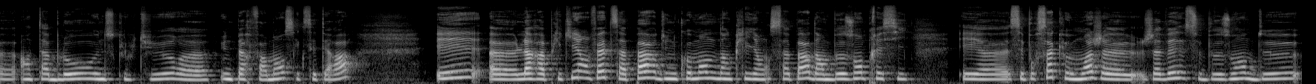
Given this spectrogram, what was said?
euh, un tableau, une sculpture, euh, une performance, etc. Et l'art appliqué en fait ça part d'une commande d'un client, ça part d'un besoin précis. Et c'est pour ça que moi j'avais ce besoin de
